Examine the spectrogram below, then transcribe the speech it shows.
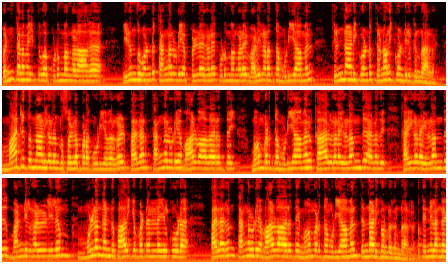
பெண் தலைமைத்துவ குடும்பங்களாக இருந்து கொண்டு தங்களுடைய பிள்ளைகளை குடும்பங்களை வழிநடத்த முடியாமல் திண்டாடிக்கொண்டு திணறிக் கொண்டிருக்கின்றார்கள். மாற்றுத்திறனாளிகள் என்று சொல்லப்படக்கூடியவர்கள் பலர் தங்களுடைய வாழ்வாதாரத்தை மேம்படுத்த முடியாமல் கால்களை இழந்து அல்லது கைகளை இழந்து வண்டில்களிலும் முள்ளந்தண்டு பாதிக்கப்பட்ட நிலையில் கூட பலரும் தங்களுடைய வாழ்வாதாரத்தை மேம்படுத்த முடியாமல் திண்டாடி கொண்டிருக்கின்றார்கள். தென்னிலங்கை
